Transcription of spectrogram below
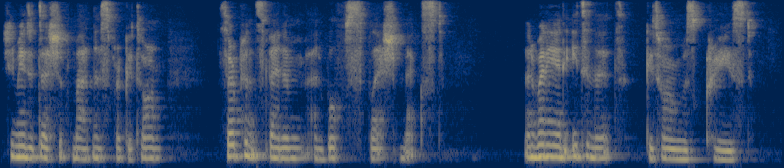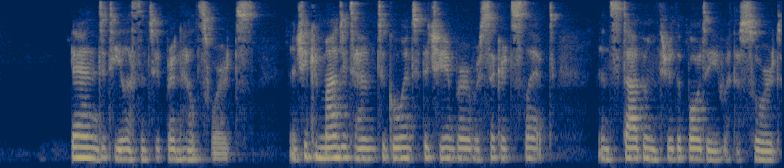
She made a dish of madness for Guttorm, serpent's venom and wolf's flesh mixed. And when he had eaten it, Guttorm was crazed. Then did he listen to Brynhild's words, and she commanded him to go into the chamber where Sigurd slept and stab him through the body with a sword.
